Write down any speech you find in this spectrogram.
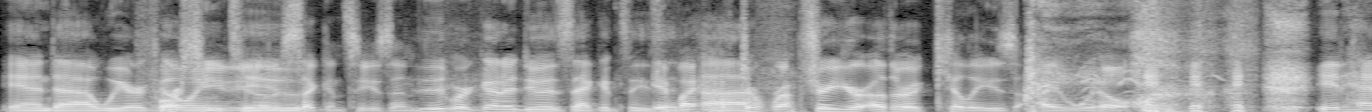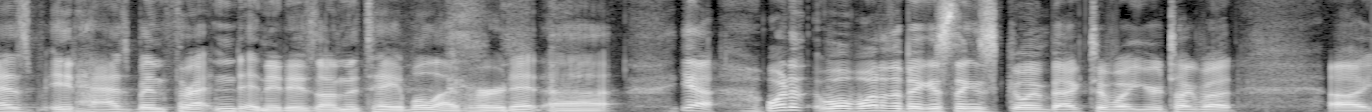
And uh, we are Forcing going to, to second season. We're going to do a second season. If I have uh, to rupture your other Achilles, I will. it has it has been threatened, and it is on the table. I've heard it. Uh, yeah. One of, well, one of the biggest things going back to what you're talking about, uh,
